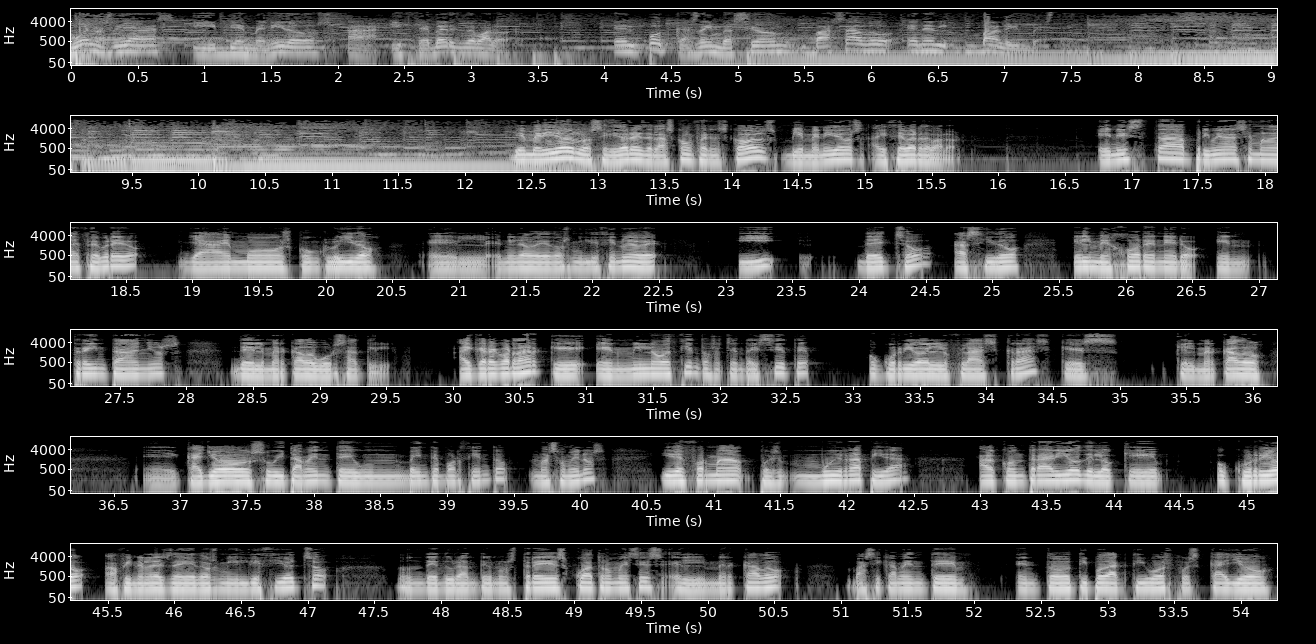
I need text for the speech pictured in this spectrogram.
Buenos días y bienvenidos a Iceberg de Valor, el podcast de inversión basado en el Value Investing. Bienvenidos los seguidores de las conference calls, bienvenidos a Iceberg de Valor. En esta primera semana de febrero ya hemos concluido el enero de 2019 y de hecho ha sido el mejor enero en 30 años del mercado bursátil. Hay que recordar que en 1987 ocurrió el flash crash, que es que el mercado eh, cayó súbitamente un 20% más o menos y de forma pues muy rápida, al contrario de lo que ocurrió a finales de 2018, donde durante unos 3-4 meses el mercado básicamente en todo tipo de activos pues cayó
